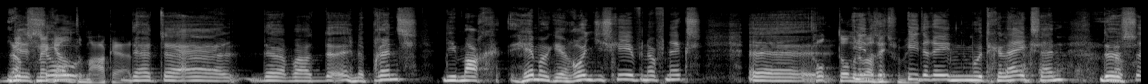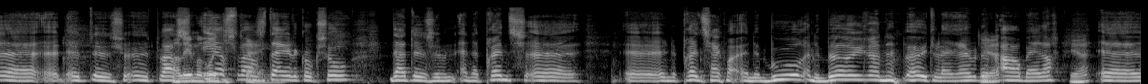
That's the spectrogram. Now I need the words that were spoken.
Niks met geld te maken heeft. Dat, eh, de, de, de prins, die mag helemaal geen rondjes geven of niks. Eh, Goddomme, dat was iedereen- iets voor mij. Iedereen moet gelijk zijn. Dus het, het, was, eerst was het eigenlijk ook zo dat dus een, en de prins, eh, eh, en de prins zeg maar, en een boer en een burger en een buitenlander, een Ja. arbeider, Ja? eh,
